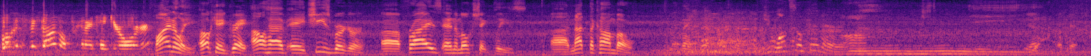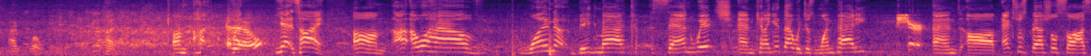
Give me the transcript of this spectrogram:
Welcome to McDonald's. Can I take your order? Finally. Okay, great. I'll have a cheeseburger, uh, fries, and a milkshake, please. Uh, not the combo. Thank you. Did you want something or? Um. Yeah. Okay. I'm. Whoa. Um, hi, Hello? yes, hi. Um, I, I will have one Big Mac sandwich, and can I get that with just one patty? Sure. And um, extra special sauce,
